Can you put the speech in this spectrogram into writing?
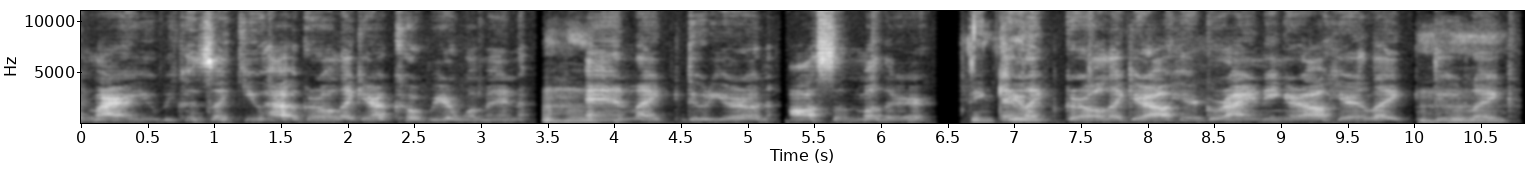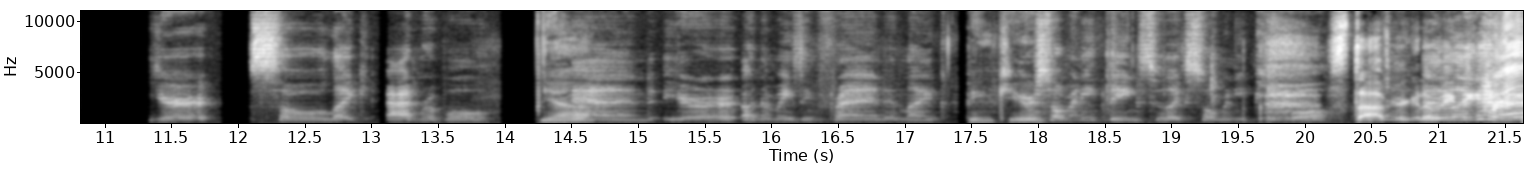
admire you because like you have girl, like you're a career woman, hmm and like, dude, you're an awesome mother. Thank you. And like, girl, like you're out here grinding. You're out here like, dude, Mhm. like you're so like admirable, yeah, and you're an amazing friend, and like thank you. you're so many things to like so many people. Stop, you're gonna And, make like- me cry.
